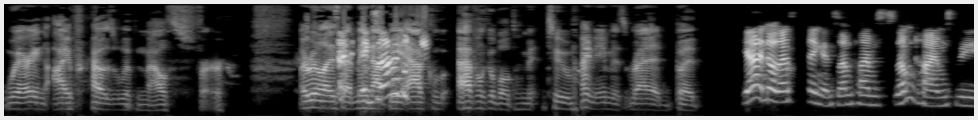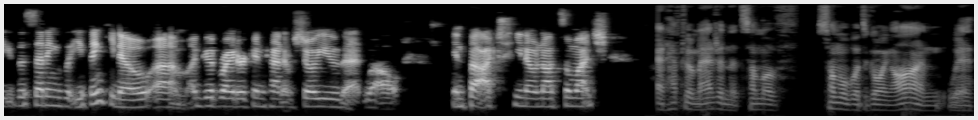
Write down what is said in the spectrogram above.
wearing eyebrows with mouse fur. I realize that may exactly. not be applicable to, me, to my name is Red, but yeah, no, that's the thing. And sometimes, sometimes the, the settings that you think you know, um, a good writer can kind of show you that, well, in fact, you know, not so much. I'd have to imagine that some of, some of what's going on with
